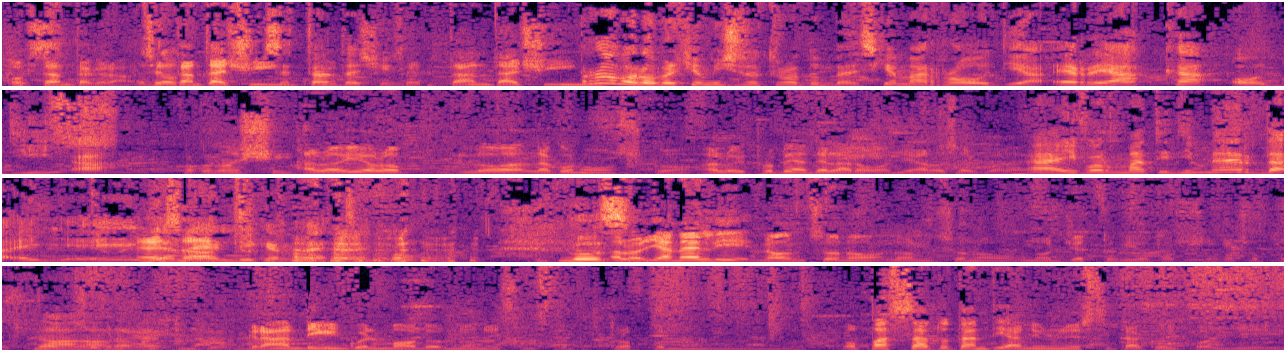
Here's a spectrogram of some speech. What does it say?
80 grammi, 75. 75. 75. Provalo perché io mi ci sono trovato bene, si chiama Rodia, R-H-O-D-A. Lo conosci? Allora io lo, lo, la conosco. Allora il problema della Rodia, lo sai qual è? Ah, i formati di merda e gli, e gli esatto. anelli che mettono. So. Allora, gli anelli non sono, non sono un oggetto che io posso sopportare. No, no, que- grandi in quel modo non esiste, purtroppo. non- Ho passato tanti anni in università con i fogli,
